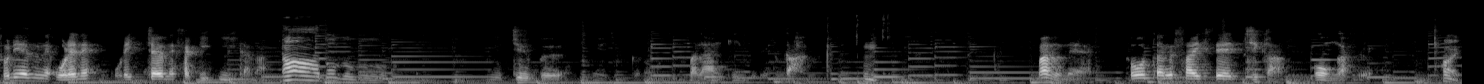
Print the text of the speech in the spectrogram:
とりあえずね、俺ね、俺言っちゃうね、さっきいいかな。ああ、どうぞどうぞ。YouTube ミュージックの、まあ、ランキングですか。うん。まずね、トータル再生時間、音楽、はい。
